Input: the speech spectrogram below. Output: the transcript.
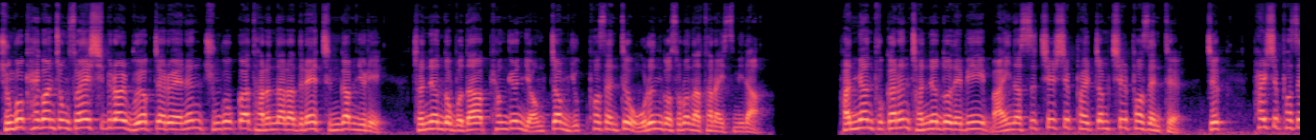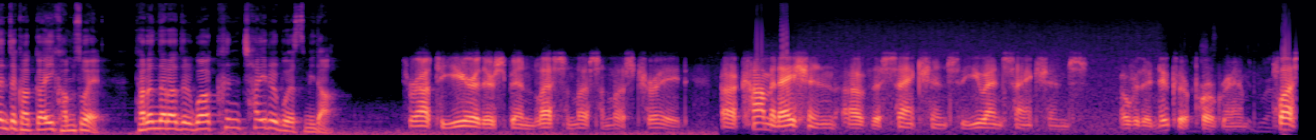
중국 해관 총서의 11월 무역 자료에는 중국과 다른 나라들의 증감률이 전년도보다 평균 0.6% 오른 것으로 나타나 있습니다. 반면 북한은 전년도 대비 마이너스 78.7%, 즉 80% 가까이 감소해 다른 나라들과 큰 차이를 보였습니다. Throughout the year, there's been less and less and less trade. A combination of the sanctions, the UN sanctions over their nuclear program, plus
